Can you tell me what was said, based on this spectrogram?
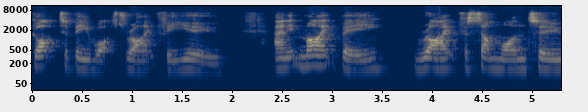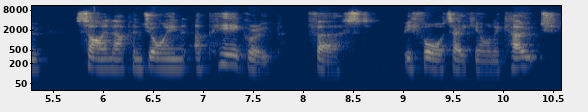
got to be what's right for you. And it might be right for someone to sign up and join a peer group first before taking on a coach.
